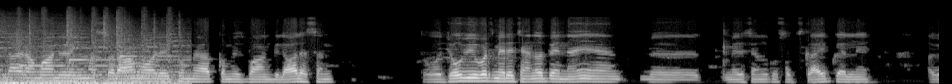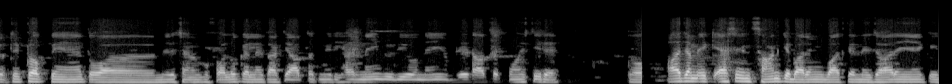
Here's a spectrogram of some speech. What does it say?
اللہ الرحمن الرحیم۔ السلام علیکم۔ میں آپ کا میزبان بلال حسن۔ تو جو ویورز میرے چینل پہ نئے ہیں میرے چینل کو سبسکرائب کر لیں۔ اگر ٹک ٹاک پہ ہیں تو میرے چینل کو فالو کر لیں تاکہ آپ تک میری ہر نئی ویڈیو، نئی اپڈیٹ آپ تک پہنچتی رہے۔ تو آج ہم ایک ایسے انسان کے بارے میں بات کرنے جا رہے ہیں کہ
